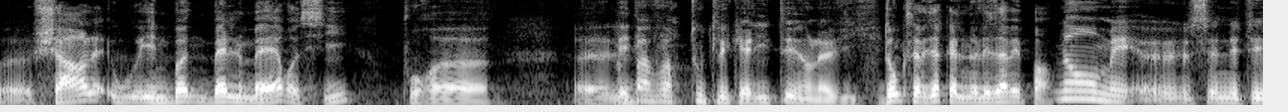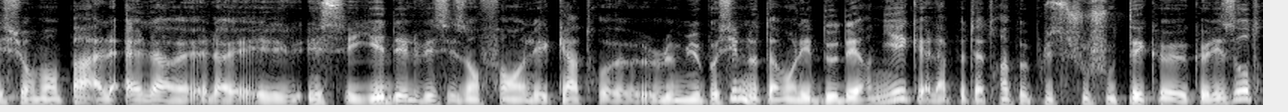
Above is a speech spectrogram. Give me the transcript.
euh, Charles, ou une bonne belle-mère aussi pour euh, ne pas avoir toutes les qualités dans la vie. Donc ça veut dire qu'elle ne les avait pas Non, mais euh, ce n'était sûrement pas. Elle, a, essayé d'élever ses enfants, les quatre, euh, le mieux possible, notamment les deux derniers, qu'elle a peut-être un peu plus chouchouté que, les autres.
